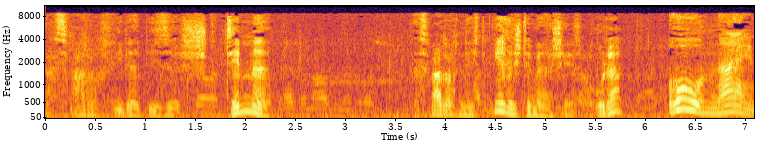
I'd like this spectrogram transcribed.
Das war doch wieder diese Stimme. Das war doch nicht Ihre Stimme, Herr Schäfer, oder? Oh nein,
